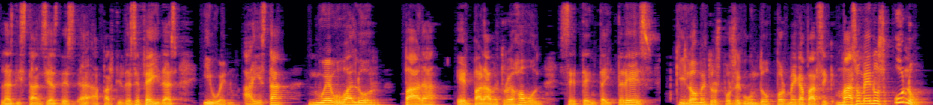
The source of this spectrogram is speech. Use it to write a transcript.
las distancias a partir de cefeidas y bueno, ahí está, nuevo valor para el parámetro de Hubble, 73 kilómetros por segundo por megaparsec, más o menos uno.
